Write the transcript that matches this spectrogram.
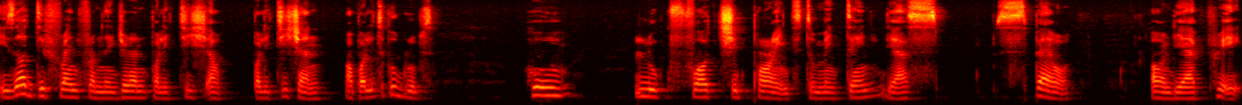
is not different from Nigerian politician, politician or political groups who look for cheap points to maintain their spell on their prey.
